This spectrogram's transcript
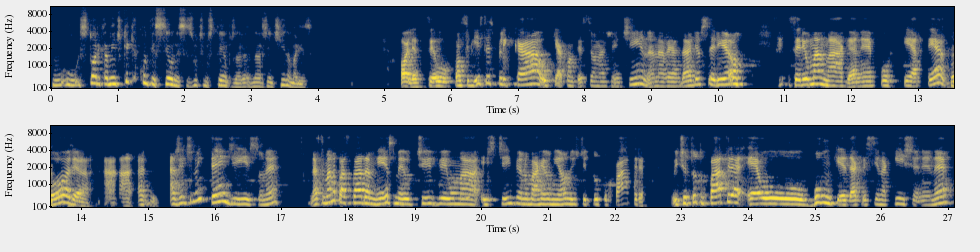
o, o, historicamente, o que, que aconteceu nesses últimos tempos na Argentina, Marisa? Olha, se eu conseguisse explicar o que aconteceu na Argentina, na verdade eu seria, seria uma maga, né? Porque até agora a, a, a gente não entende isso, né? Na semana passada mesmo eu tive uma estive numa reunião no Instituto Pátria. O Instituto Pátria é o bunker da Cristina Kirchner, né?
